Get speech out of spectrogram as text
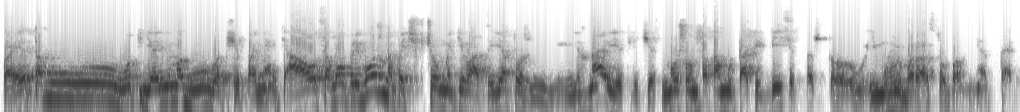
Поэтому вот я не могу вообще понять. А у самого Пригожина в чем мотивация, я тоже не знаю, если честно. Может, он потому так и бесится, что ему выбора особого не оставили.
